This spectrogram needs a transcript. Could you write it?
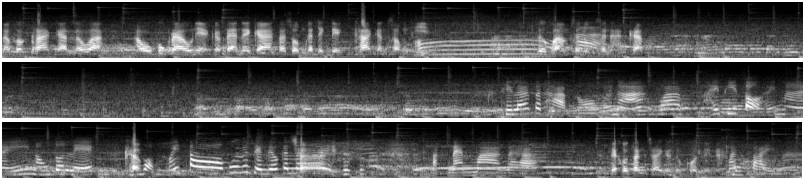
เราก็คละกันระหว่างเอาพวกเราเนี่ยกับแฟนรายการผสมกับเด็กๆคละกันสองทีม เพื่อความสนุกสนานครับทีแรกจะถามน้องด้วยนะ ว่าให้พี่ต่อให้ไหมน้องตัวเล็กครับน้องบอกไม่ต่อพูดเป็นเสียงเดียวกันเลใช่ยหนักแน่นมากนะคะ แต่เขาตั้งใจกันทุกคนเลยนะ มั่นใจมาก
